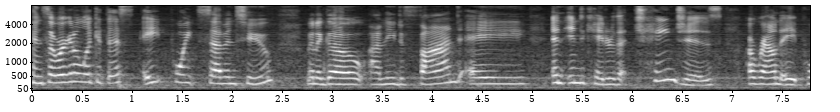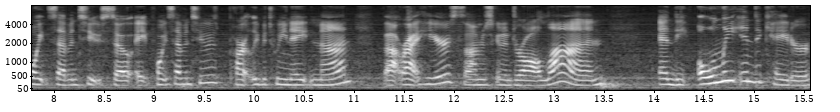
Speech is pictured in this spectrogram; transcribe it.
And so we're going to look at this 8.72. I'm going to go, I need to find a an indicator that changes around 8.72. So 8.72 is partly between 8 and 9, about right here. So I'm just going to draw a line. And the only indicator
